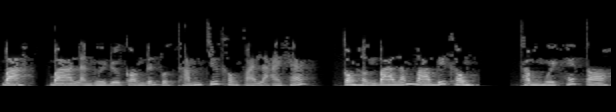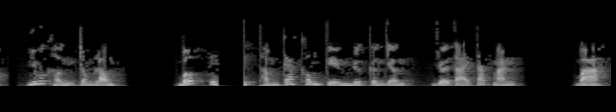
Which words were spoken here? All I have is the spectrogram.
Ba, ba là người đưa con đến vực thẳm chứ không phải là ai khác. Con hận ba lắm ba biết không? Thầm Nguyệt hét to, nhuốc hận trong lòng. Bớt đi, thẩm cát không kìm được cơn giận, giơ tay tác mạnh. Ba,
